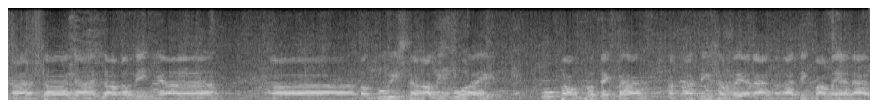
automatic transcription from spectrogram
At uh, nahanda kaming ah, ah, magbuwis ng aming buhay upang protektahan ang ating sambayanan, ang ating pamayanan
